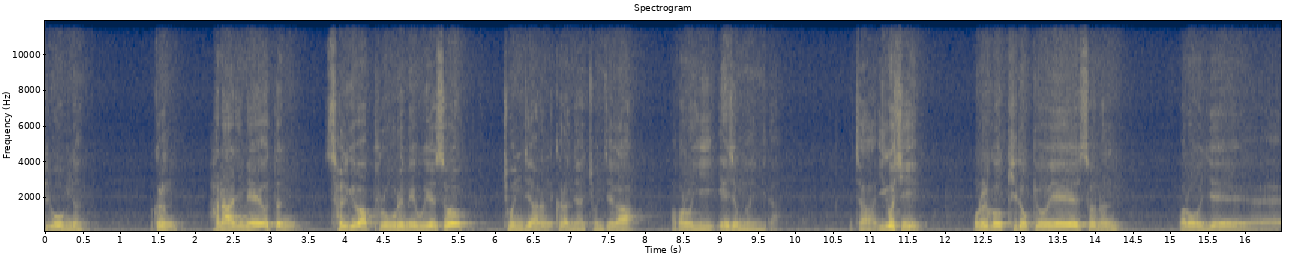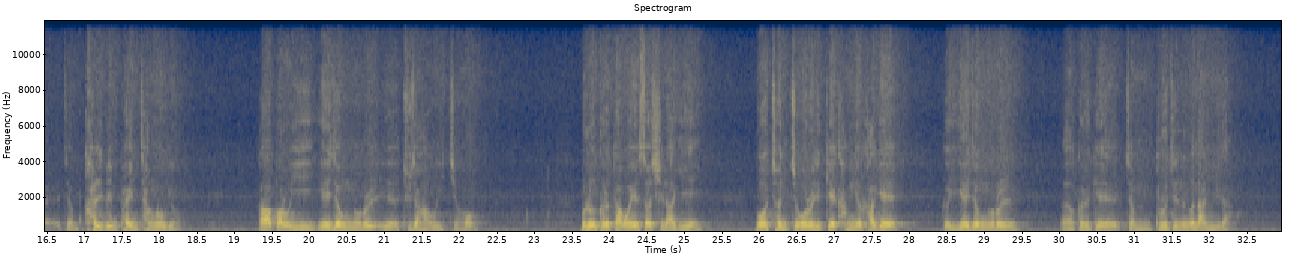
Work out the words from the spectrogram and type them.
필요 없는 그런 하나님의 어떤 설계와 프로그램에 의해서 존재하는 그런 존재가 바로 이 예정론입니다. 자, 이것이 오늘 그 기독교에서는 바로 이제 좀 칼빈 파인 장로교가 바로 이 예정론을 예, 주장하고 있죠. 물론 그렇다고 해서 신학이 뭐 전적으로 이렇게 강력하게 그 예정론을 어, 그렇게 좀 부르짖는 건 아닙니다.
